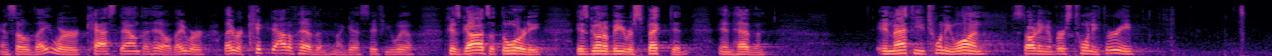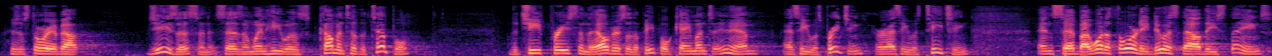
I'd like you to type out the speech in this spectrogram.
and so they were cast down to hell. They were, they were kicked out of heaven, I guess, if you will. Because God's authority is going to be respected in heaven. In Matthew 21, starting in verse 23, there's a story about Jesus, and it says, And when he was coming to the temple, the chief priests and the elders of the people came unto him as he was preaching, or as he was teaching, and said, By what authority doest thou these things?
